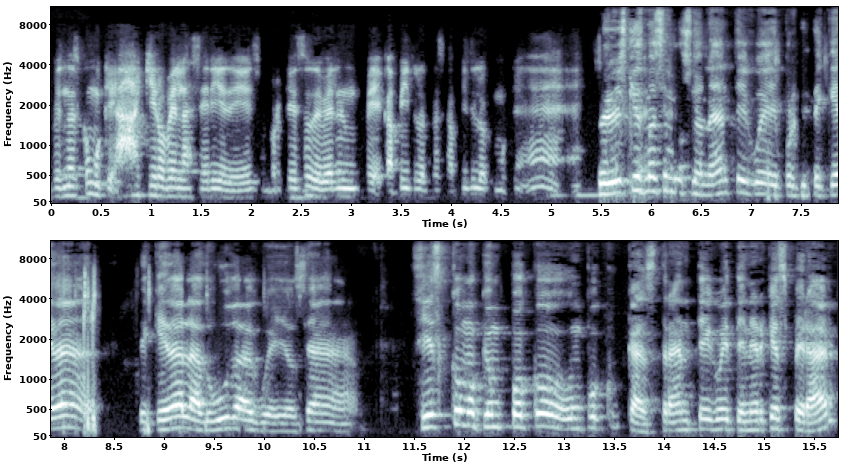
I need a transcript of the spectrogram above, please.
pues no es como que, ah, quiero ver la serie de eso, porque eso de ver en capítulo tras capítulo, como que... Ah". Pero es que es más emocionante, güey, porque te queda, te queda la duda, güey, o sea, sí es como que un poco, un poco castrante, güey, tener que esperar,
